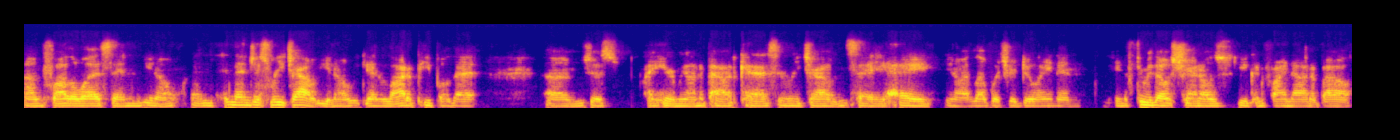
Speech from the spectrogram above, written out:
um, follow us, and you know, and and then just reach out. You know, we get a lot of people that um, just might hear me on the podcast and reach out and say, hey, you know, I love what you're doing. And you know, through those channels, you can find out about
